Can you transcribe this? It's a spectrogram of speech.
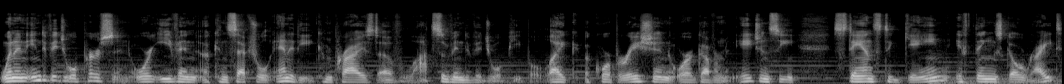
When an individual person, or even a conceptual entity comprised of lots of individual people, like a corporation or a government agency, stands to gain if things go right,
